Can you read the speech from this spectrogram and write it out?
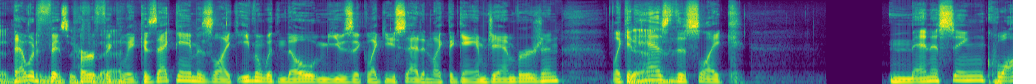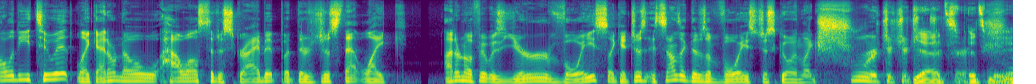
bit That would fit that. perfectly because that game is like, even with no music, like you said, in like the Game Jam version, like it Yeah. has this like menacing quality to it. Like, I don't know how else to describe it, but there's just that like, I don't know if it was your voice. Like it just, it sounds like there's a voice just going like, Yeah, it's it's me.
